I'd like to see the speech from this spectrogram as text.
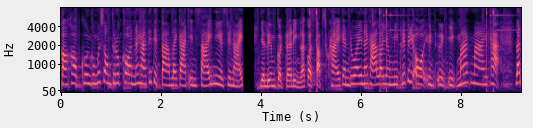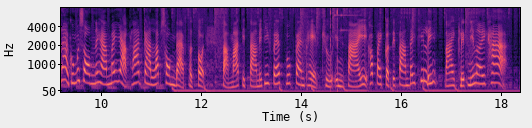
ขอขอบคุณคุณผู้ชมทุกคนนะคะ ที่ติดตามรายการ Inside News Tonight อย่าลืมกดกระดิ่งและกด subscribe กันด้วยนะคะ เรายังมีคลิปวิดีโออื่น ๆ อีกมากมายค่ะ และถ้าคุณผู้ชมนะคะ ไม่อยากพลาดการรับชมแบบสด ๆ สามารถติดตามได้ที่ Facebook Fanpage True Insight เข้าไปกดติดตามได้ที่ลิงก์ใต้คลิปนี้เลยค่ะ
